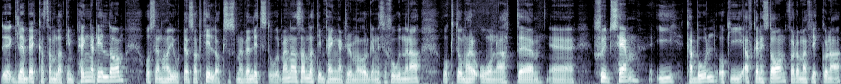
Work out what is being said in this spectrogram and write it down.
Eh, Glenn Beck har samlat in pengar till dem och sen har han gjort en sak till också som är väldigt stor. Men han har samlat in pengar till de här organisationerna och de har ordnat eh, eh, skyddshem i Kabul och i Afghanistan för de här flickorna.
